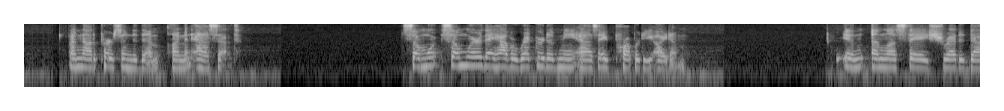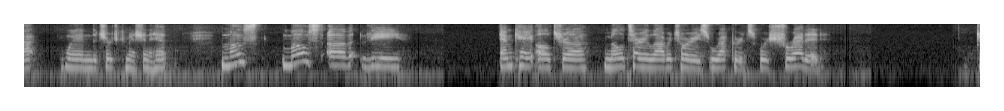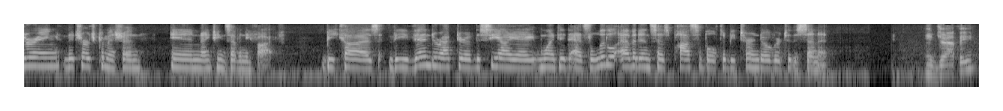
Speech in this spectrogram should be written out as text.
I'm not a person to them. I'm an asset. Somewhere, somewhere they have a record of me as a property item. In, unless they shredded that when the church commission hit. Most most of the MK Ultra military laboratories records were shredded during the church commission in 1975 because the then director of the CIA wanted as little evidence as possible to be turned over to the Senate. Hey, Jaffe.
